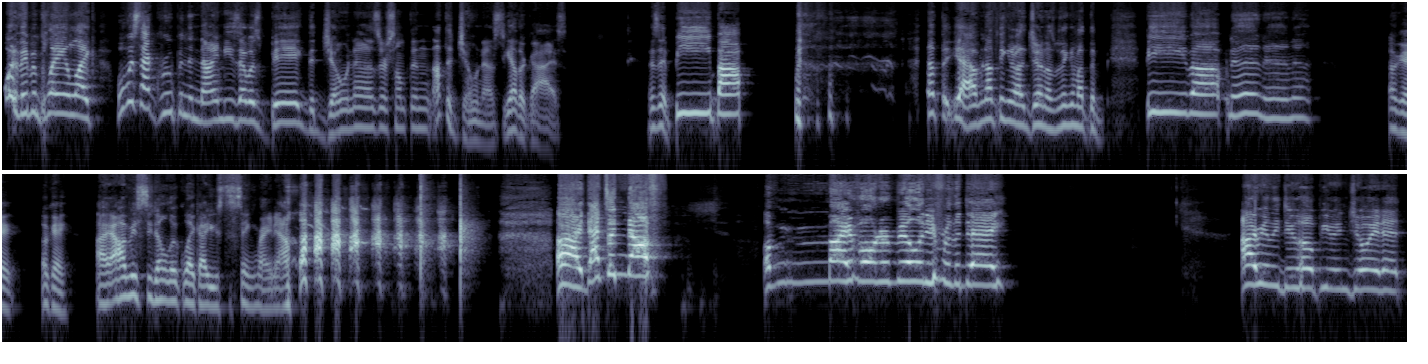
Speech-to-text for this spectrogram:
What have they been playing like? What was that group in the 90s that was big? The Jonas or something? Not the Jonas, the other guys. Is it bebop? not the, yeah, I'm not thinking about Jonas. I'm thinking about the bebop. Na, na, na. Okay, okay. I obviously don't look like I used to sing right now. All right, that's enough of my vulnerability for the day. I really do hope you enjoyed it.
